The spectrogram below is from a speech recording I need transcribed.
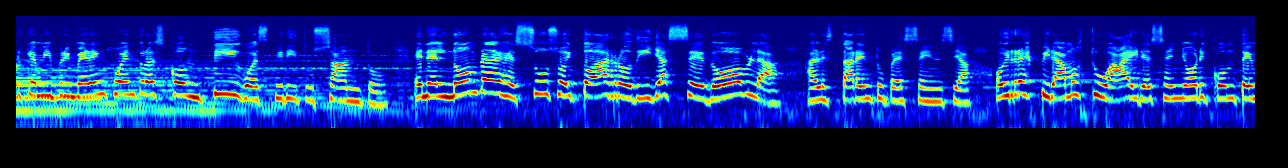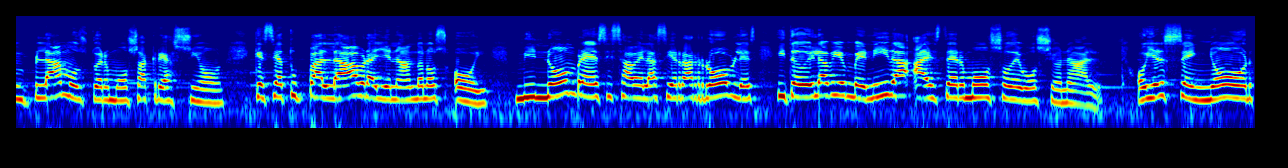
porque mi primer encuentro es contigo, Espíritu Santo. En el nombre de Jesús, hoy toda rodilla se dobla al estar en tu presencia. Hoy respiramos tu aire, Señor, y contemplamos tu hermosa creación. Que sea tu palabra llenándonos hoy. Mi nombre es Isabela Sierra Robles y te doy la bienvenida a este hermoso devocional. Hoy el Señor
